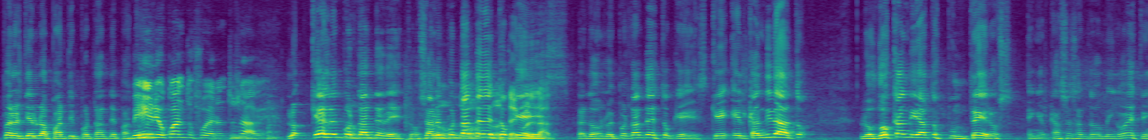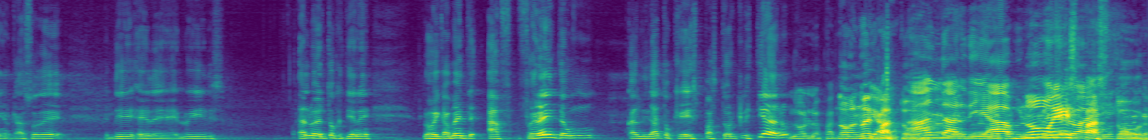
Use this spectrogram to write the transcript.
pero él tiene una parte importante para Vigilio, ¿cuántos fueron? ¿Tú sabes? Lo- ¿Qué es lo importante de esto? O sea, lo no, importante no, de esto que es, perdón, lo importante de esto que es que el candidato, los dos candidatos punteros, en el caso de Santo Domingo Este, en el caso de, de- eh, de Luis Alberto, que tiene, lógicamente, a- frente a un candidato que es pastor cristiano. No, no es pastor No, no es pastor. Anda al diablo, No es pastor.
